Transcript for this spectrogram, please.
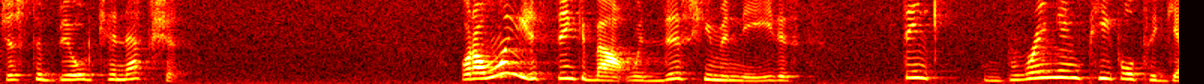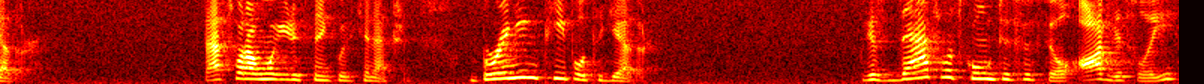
just to build connection. What I want you to think about with this human need is think bringing people together. That's what I want you to think with connection. Bringing people together. Because that's what's going to fulfill, obviously,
